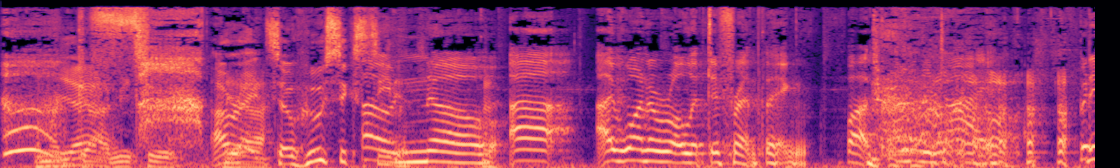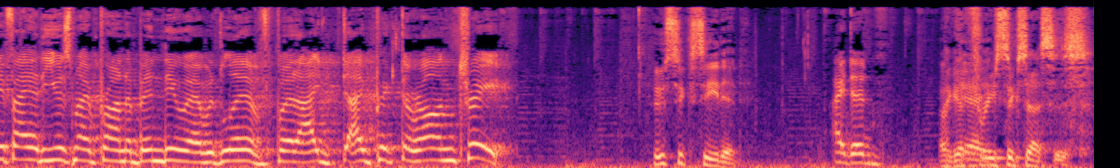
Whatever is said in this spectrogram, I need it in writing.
Yeah. God, me too. All right. Yeah. So who succeeded? Oh no! Uh, I want to roll a different thing. Fuck, I'm gonna die. but if I had used my prana bindu, I would live. But I, I picked the wrong trait. Who succeeded? I did. I got three successes.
